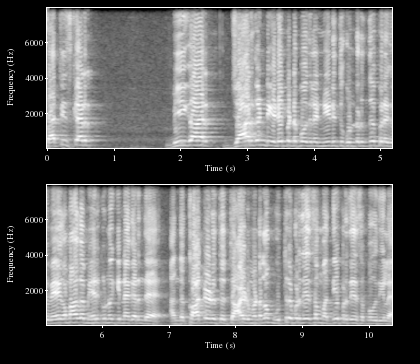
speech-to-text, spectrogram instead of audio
சத்தீஸ்கர் பீகார் ஜார்க்கண்ட் இடைப்பட்ட பகுதியில் நீடித்துக் கொண்டிருந்து பிறகு வேகமாக மேற்கு நோக்கி நகர்ந்த அந்த காற்றழுத்த தாழ்வு மண்டலம் உத்தரப்பிரதேசம் மத்திய பிரதேச பகுதியில்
